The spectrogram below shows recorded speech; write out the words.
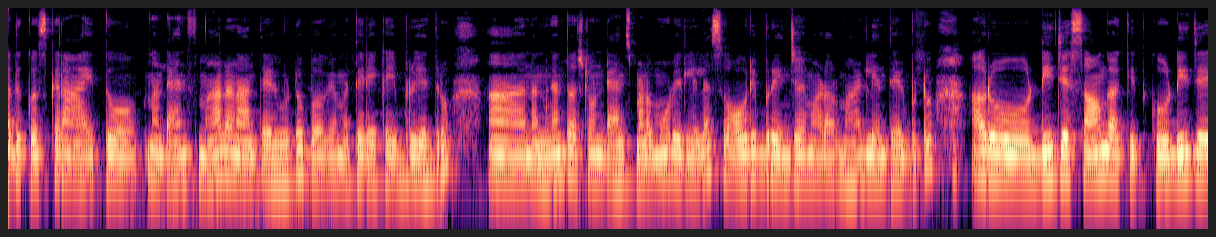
ಅದಕ್ಕೋಸ್ಕರ ಆಯಿತು ನಾನು ಡ್ಯಾನ್ಸ್ ಮಾಡೋಣ ಅಂತ ಹೇಳ್ಬಿಟ್ಟು ಭವ್ಯ ಮತ್ತು ರೇಖಾ ಇಬ್ಬರು ಎದ್ರು. ನನಗಂತೂ ಅಷ್ಟೊಂದು ಡ್ಯಾನ್ಸ್ ಮಾಡೋ ಮೂಡ್ ಇರಲಿಲ್ಲ. ಸೊ ಅವರಿಬ್ಬರು ಎಂಜಾಯ್ ಮಾಡೋರು ಮಾಡಲಿ ಅಂತ ಹೇಳ್ಬಿಟ್ಟು, ಅವರು ಡಿ ಜೆ ಸಾಂಗ್ ಹಾಕಿದ್ಕು ಡಿ ಜೆ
